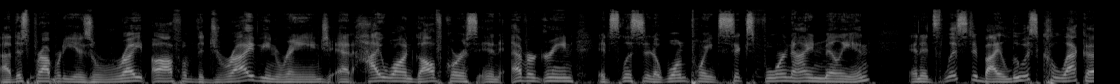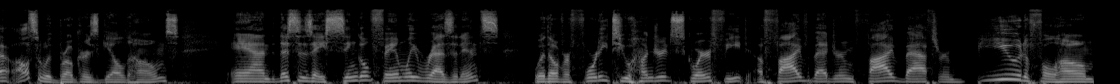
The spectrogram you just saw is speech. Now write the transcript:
Uh, this property is right off of the driving range at Hiwan Golf Course in Evergreen. It's listed at 1.649 million, and it's listed by Lewis Kaleka, also with Brokers Guild Homes. And this is a single family residence with over 4,200 square feet, a five bedroom, five bathroom, beautiful home.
